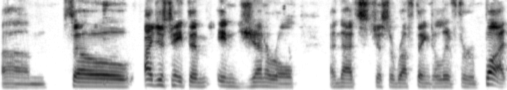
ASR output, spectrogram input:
Um, so I just hate them in general, and that's just a rough thing to live through. But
